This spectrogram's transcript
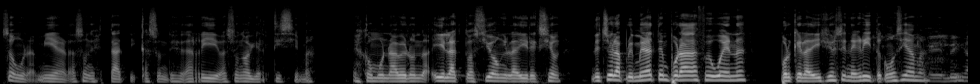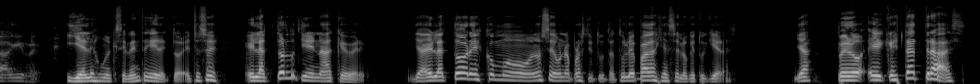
Son una mierda, son estáticas, son desde arriba, son abiertísimas. Es como una ver una... Y la actuación y la dirección. De hecho, la primera temporada fue buena porque la dirigió este negrito, ¿cómo se llama? Eh, Luis Aguirre. y él es un excelente director. Entonces, el actor no tiene nada que ver. Ya, el actor es como, no sé, una prostituta. Tú le pagas y hace lo que tú quieras. Ya, pero el que está atrás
